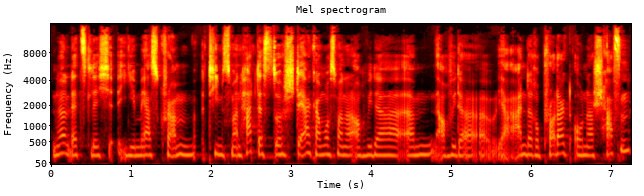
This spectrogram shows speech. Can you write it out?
ne, letztlich, je mehr Scrum-Teams man hat, desto stärker muss man dann auch wieder, ähm, auch wieder äh, ja, andere Product-Owner schaffen.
